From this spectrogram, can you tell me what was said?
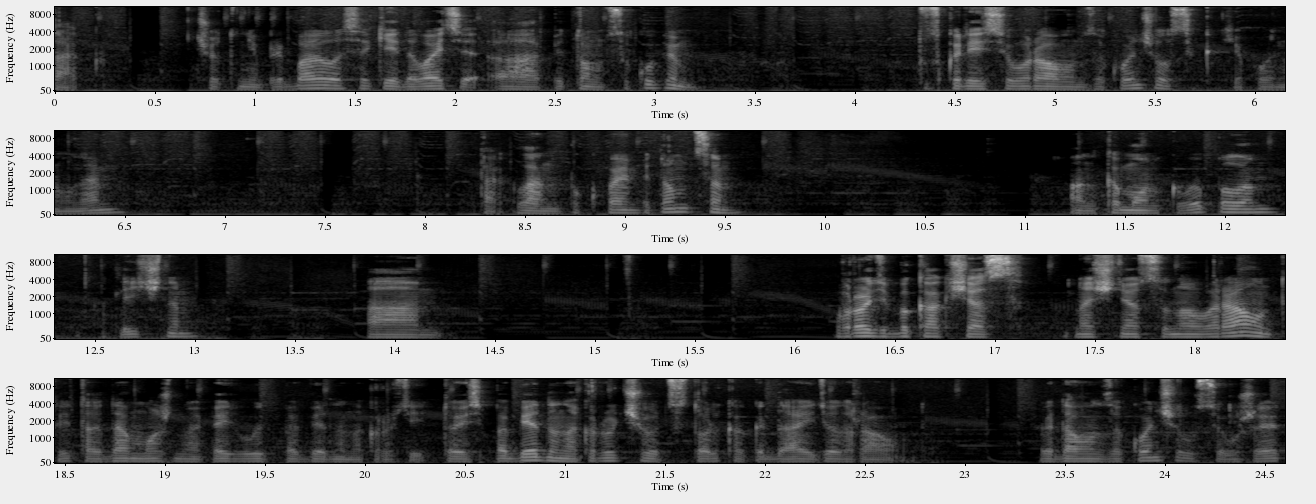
Так, что-то не прибавилось. Окей, давайте а, питомца купим. Скорее всего, раунд закончился, как я понял, да? Так, ладно, покупаем питомца. Анкомонка выпала. Отлично. А, вроде бы как сейчас начнется новый раунд, и тогда можно опять будет победа накрутить. То есть победа накручивается только когда идет раунд. Когда он закончился, уже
